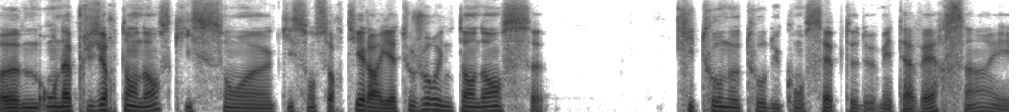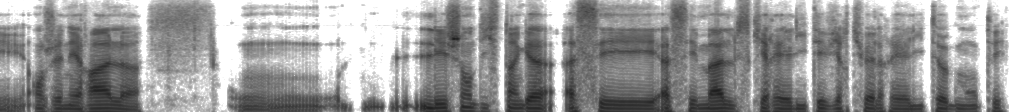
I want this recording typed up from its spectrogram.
Euh, on a plusieurs tendances qui sont, qui sont sorties. Alors il y a toujours une tendance qui tourne autour du concept de métaverse hein, et en général les gens distinguent assez, assez mal ce qui est réalité virtuelle, réalité augmentée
